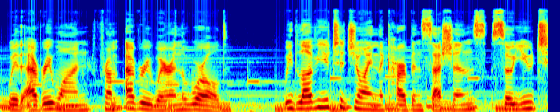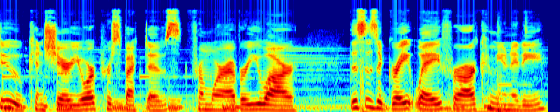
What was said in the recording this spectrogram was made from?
with everyone from everywhere in the world. We'd love you to join the Carbon Sessions so you too can share your perspectives from wherever you are. This is a great way for our community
